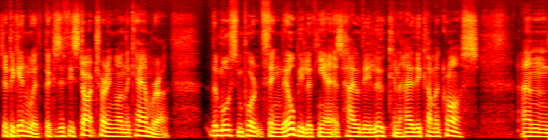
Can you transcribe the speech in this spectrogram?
to begin with. Because if they start turning on the camera, the most important thing they'll be looking at is how they look and how they come across. And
